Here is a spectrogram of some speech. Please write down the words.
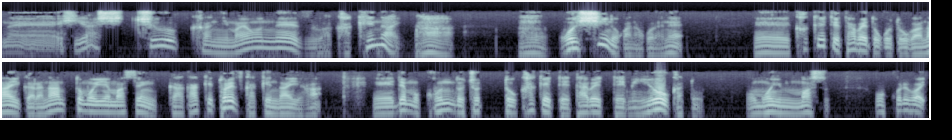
ね。冷やし中華にマヨネーズはかけないな。うん。美味しいのかな、これね。えー、かけて食べたことがないから何とも言えませんが、かけ、とりあえずかけない派。えー、でも今度ちょっとかけて食べてみようかと思います。お、これはい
